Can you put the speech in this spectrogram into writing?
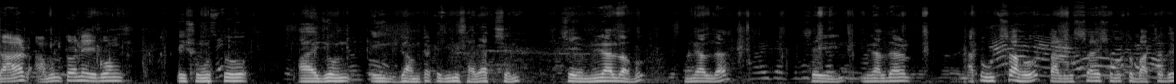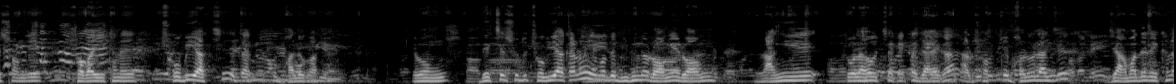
যার আমন্ত্রণে এবং এই সমস্ত আয়োজন এই গ্রামটাকে যিনি সাজাচ্ছেন সে মৃণালবাবু, মৃণালদা। সেই মৃণালদার এত উৎসাহ, তার উৎসাহে সমস্ত বাচ্চাদের সঙ্গে সবাই এখানে ছবি আঁকছে, এটা খুব ভালো কথা। এবং দেখছে শুধু ছবি আঁকা নয় এর মধ্যে বিভিন্ন রঙে রং রাঙিয়ে তোলা হচ্ছে এক একটা জায়গা। আর সবচেয়ে ভালো লাগছে যে আমাদের এখানে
